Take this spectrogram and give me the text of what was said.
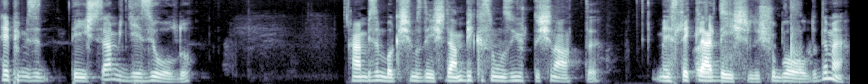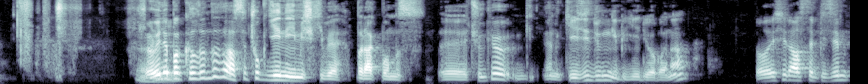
hepimizi değiştiren bir gezi oldu. Hem bizim bakışımızı değiştiren bir kısmımızı yurt dışına attı. Meslekler Evet. değiştirildi. Şu bu oldu değil mi? Öyle bakıldığında da aslında çok yeniymiş gibi bırakmamız. E, çünkü yani gezi dün gibi geliyor bana. Dolayısıyla aslında bizim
